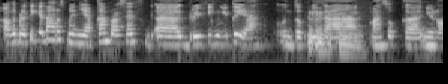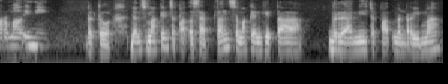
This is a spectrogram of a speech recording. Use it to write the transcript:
oke berarti kita harus menyiapkan proses uh, grieving itu ya untuk bisa masuk ke new normal ini. Betul. Dan semakin cepat acceptance, semakin kita berani cepat menerima.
